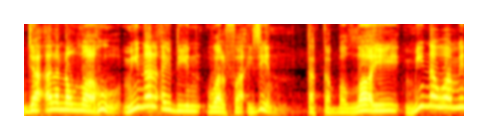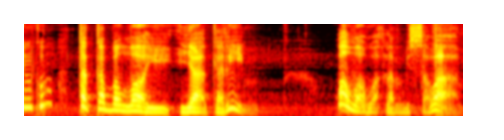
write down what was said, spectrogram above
ja'alana Allahu minal aidin wal faizin. Takabballahi mina wa minkum takabballahi ya karim. Wallahu a'lam bissawab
